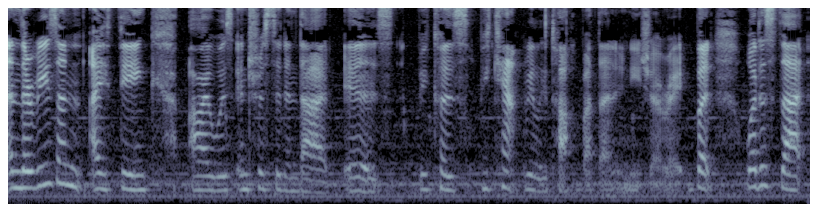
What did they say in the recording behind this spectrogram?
and the reason I think I was interested in that is because we can't really talk about that in Indonesia, right? But what does that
